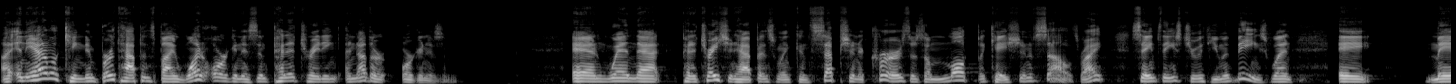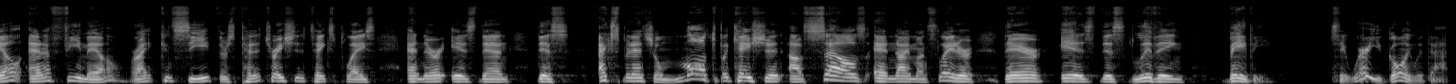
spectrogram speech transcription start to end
Uh, in the animal kingdom, birth happens by one organism penetrating another organism. And when that penetration happens, when conception occurs, there's a multiplication of cells, right? Same thing is true with human beings. When a male and a female, right, conceive, there's penetration that takes place, and there is then this exponential multiplication of cells, and nine months later, there is this living baby. You say, where are you going with that?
